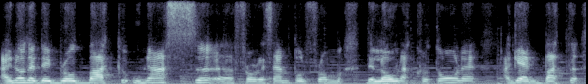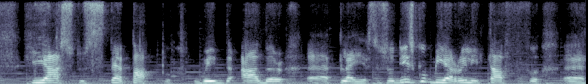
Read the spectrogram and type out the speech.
I know that they brought back Ounas, uh, for example, from the loan at Crotone again, but he has to step up with other uh, players. So this could be a really tough uh,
